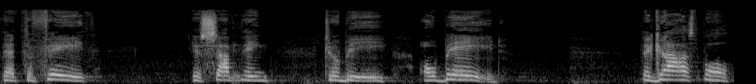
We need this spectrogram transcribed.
that the faith is something to be obeyed. The gospel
